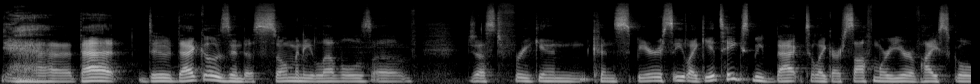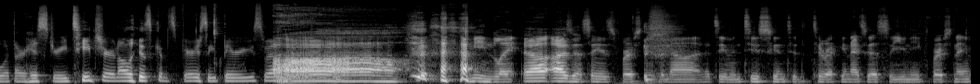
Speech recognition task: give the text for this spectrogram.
Yeah, that dude, that goes into so many levels of just freaking conspiracy. Like it takes me back to like our sophomore year of high school with our history teacher and all his conspiracy theories. Man. Oh, I mean, like uh, I was gonna say his first name, but now it's even too soon to, to recognize that's a unique first name.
